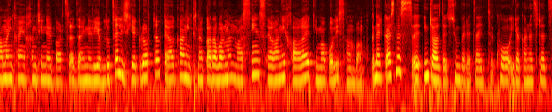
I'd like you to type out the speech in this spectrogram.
համայնքային խնդիրներ բարձրաձայնել եւ լուծել, իսկ երկրորդը տեղական ինքնակառավարման մասին սեղանի խաղը դիմապոլիս անվամբ։ Կներկայացնես ինչ ազդեցություն բերեց այդ քո իրականացրած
